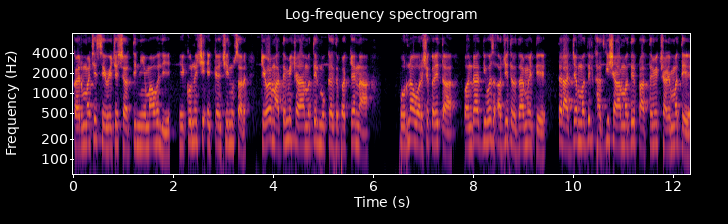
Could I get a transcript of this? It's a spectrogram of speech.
कर्मचारी सेवेची शर्ती नियमावली एकोणीसशे एक्क्याऐंशीनुसार केवळ माध्यमिक शाळांमधील मुख्याध्यापक यांना पूर्ण वर्षकरिता पंधरा दिवस अर्जित रजा मिळते. तर राज्यामधील खाजगी शाळांमधील प्राथमिक शाळेमध्ये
